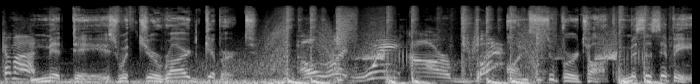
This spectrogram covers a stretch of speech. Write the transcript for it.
Come on. Middays with Gerard Gibert All right, we are back. on Super Talk, Mississippi.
